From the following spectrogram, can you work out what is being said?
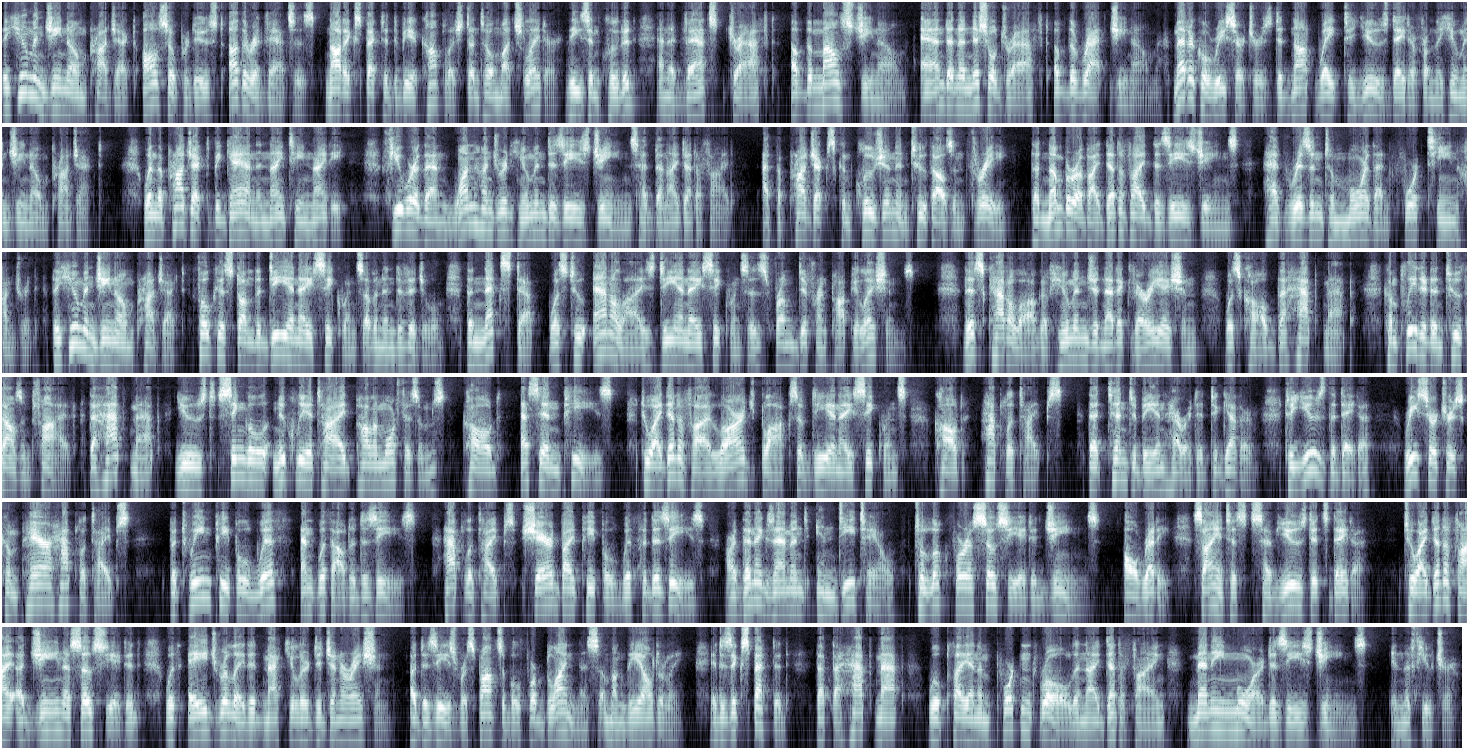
The Human Genome Project also produced other advances not expected to be accomplished until much later. These included an advanced draft of the mouse genome and an initial draft of the rat genome. Medical researchers did not wait to use data from the Human Genome Project. When the project began in 1990, fewer than 100 human disease genes had been identified. At the project's conclusion in 2003, the number of identified disease genes had risen to more than 1,400. The Human Genome Project focused on the DNA sequence of an individual. The next step was to analyze DNA sequences from different populations. This catalog of human genetic variation was called the HapMap. Completed in 2005, the HapMap used single nucleotide polymorphisms called SNPs to identify large blocks of DNA sequence called haplotypes that tend to be inherited together. To use the data, researchers compare haplotypes between people with and without a disease. Haplotypes shared by people with the disease are then examined in detail to look for associated genes. Already, scientists have used its data to identify a gene associated with age-related macular degeneration, a disease responsible for blindness among the elderly. It is expected that the HapMap will play an important role in identifying many more disease genes in the future.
